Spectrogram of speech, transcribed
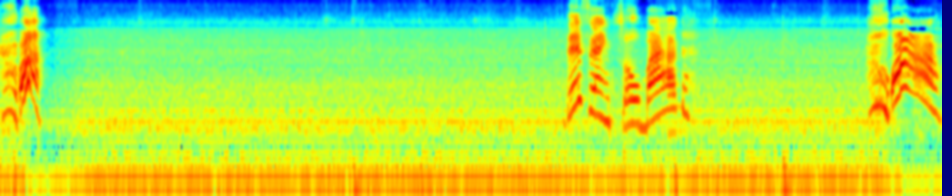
Ah! This ain't so bad. Ah!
